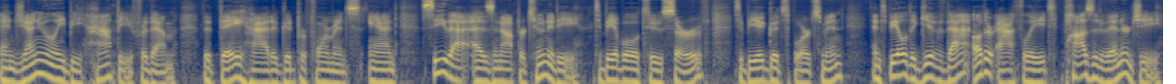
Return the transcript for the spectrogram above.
and genuinely be happy for them that they had a good performance and see that as an opportunity to be able to serve, to be a good sportsman, and to be able to give that other athlete positive energy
